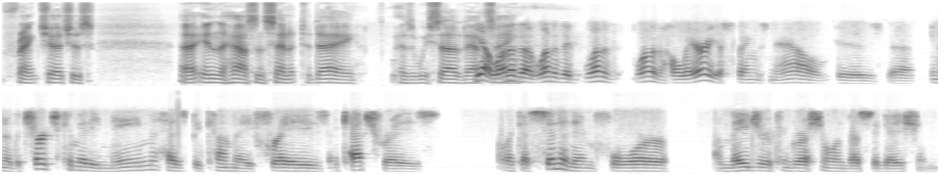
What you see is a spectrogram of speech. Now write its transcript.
Frank Churches uh, in the House and Senate today, as we started out. Yeah, saying. one of the one of the one of the, one of the hilarious things now is that you know the church committee name has become a phrase, a catchphrase, like a synonym for a major congressional investigation.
